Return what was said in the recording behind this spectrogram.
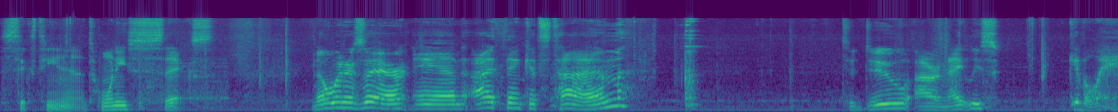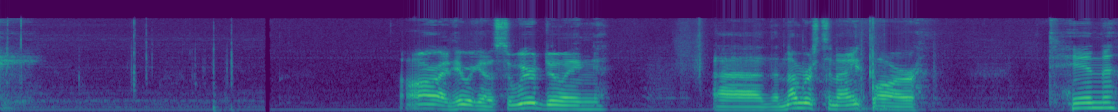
16, and a 26. No winners there, and I think it's time to do our nightly giveaway. Alright, here we go. So we're doing, uh, the numbers tonight are 10 to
